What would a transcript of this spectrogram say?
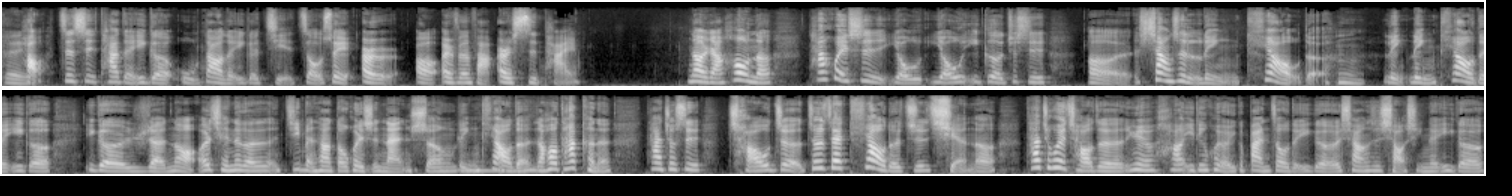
对，好，这是它的一个舞蹈的一个节奏，所以二呃二分法二四拍。那然后呢，它会是有由一个就是。呃，像是领跳的，嗯，领领跳的一个一个人哦，而且那个基本上都会是男生领跳的。然后他可能他就是朝着，就是在跳的之前呢，他就会朝着，因为他一定会有一个伴奏的一个像是小型的一个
